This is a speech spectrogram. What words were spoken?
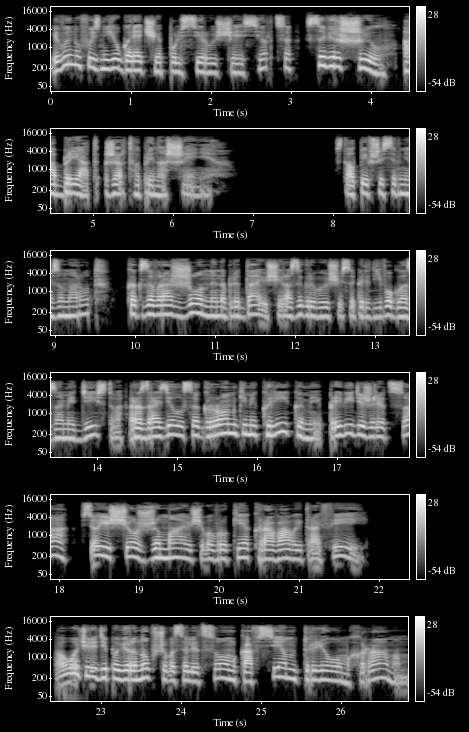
и, вынув из нее горячее пульсирующее сердце, совершил обряд жертвоприношения. Столпившийся внизу народ, как завороженный, наблюдающий, разыгрывающийся перед его глазами действо, разразился громкими криками при виде жреца, все еще сжимающего в руке кровавый трофей, по очереди повернувшегося лицом ко всем трем храмам,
